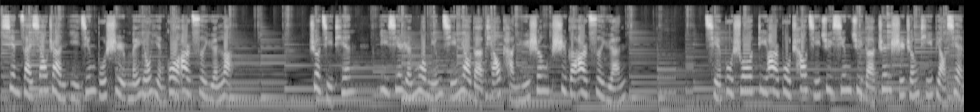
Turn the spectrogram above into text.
现在肖战已经不是没有演过二次元了。这几天。一些人莫名其妙的调侃余生是个二次元，且不说第二部超级巨星剧的真实整体表现，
